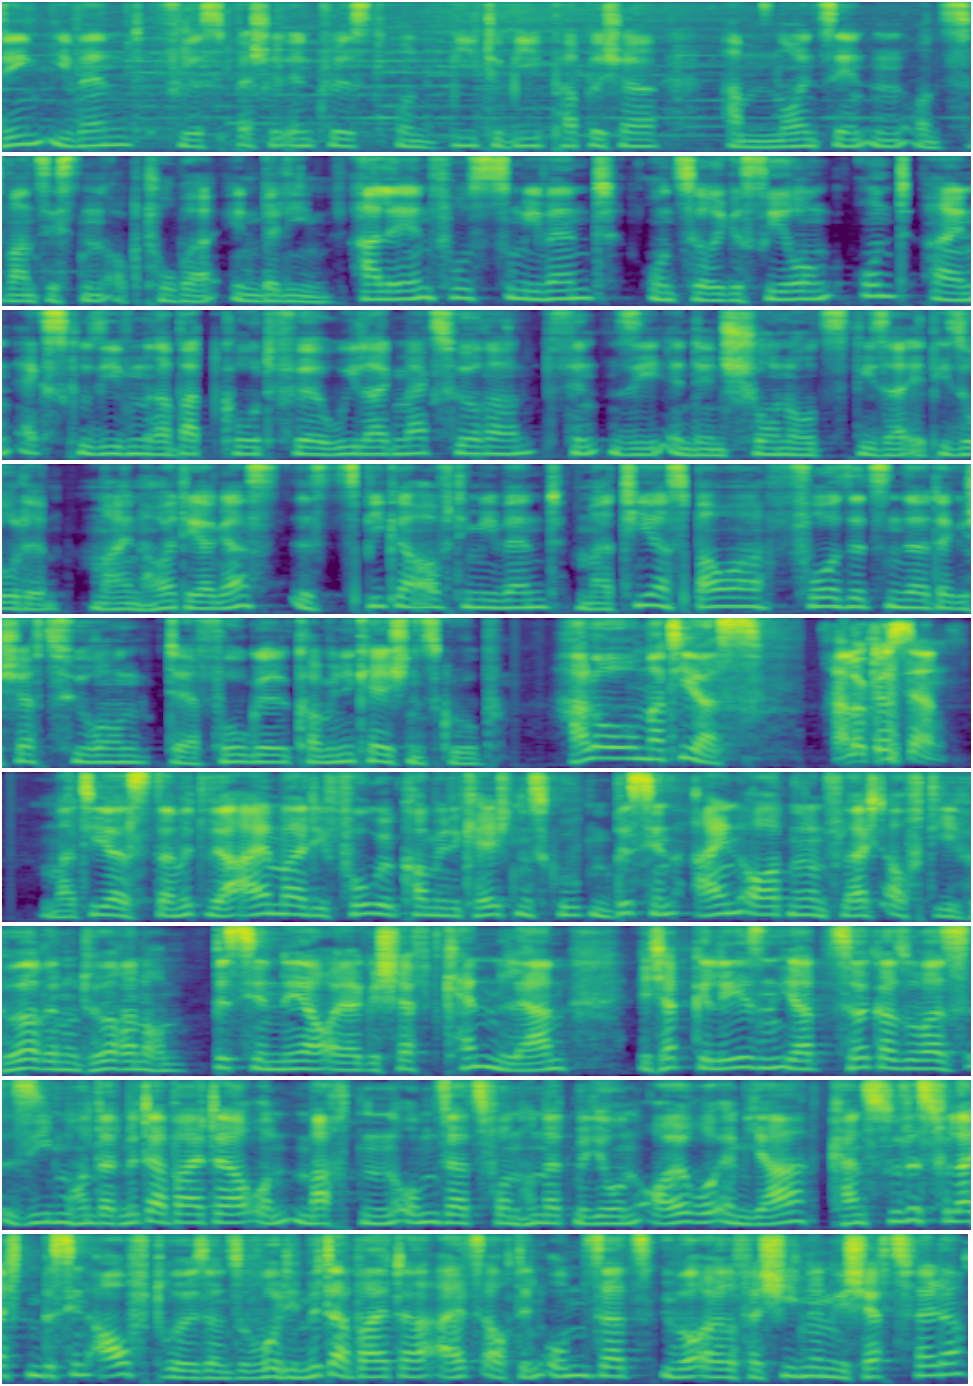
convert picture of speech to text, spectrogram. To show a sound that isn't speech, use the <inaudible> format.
dem Event für Special Interest und B2B Publisher am 19. und 20. Oktober in Berlin. Alle Infos zum Event und zur Registrierung und einen exklusiven Rabattcode für We Like Max Hörer finden Sie in den Shownotes dieser Episode. Mein heutiger Gast ist Speaker auf dem Event Matthias Bauer, Vorsitzender der Geschäftsführung der Vogel Communications Group. Hallo Matthias. Hallo Christian. Matthias, damit wir einmal die Vogel Communications Group ein bisschen einordnen und vielleicht auch die Hörerinnen und Hörer noch ein bisschen näher euer Geschäft kennenlernen. Ich habe gelesen, ihr habt circa sowas 700 Mitarbeiter und macht einen Umsatz von 100 Millionen Euro im Jahr. Kannst du das vielleicht ein bisschen aufdröseln, sowohl die Mitarbeiter als auch den Umsatz über eure verschiedenen Geschäftsfelder?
